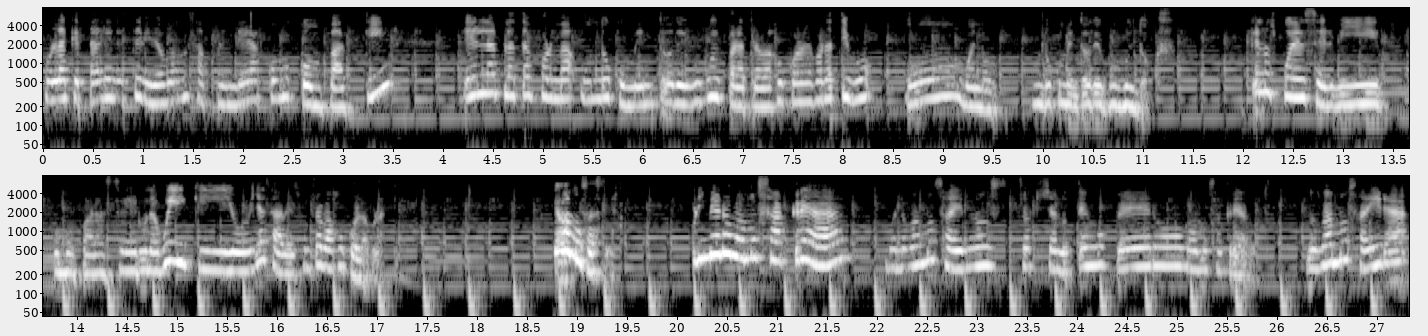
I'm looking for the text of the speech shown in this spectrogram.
Hola, ¿qué tal? En este video vamos a aprender a cómo compartir en la plataforma un documento de Google para trabajo colaborativo o, bueno, un documento de Google Docs que nos puede servir como para hacer una wiki o ya sabes, un trabajo colaborativo. ¿Qué vamos a hacer? Primero vamos a crear, bueno, vamos a irnos, yo aquí ya lo tengo, pero vamos a crear otro. Nos vamos a ir a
